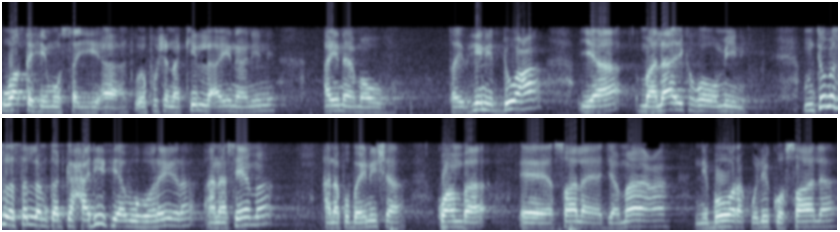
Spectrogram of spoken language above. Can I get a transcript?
waqihimu sayiat uepushe na kila aina ya nini aina ya maovu طيب hii ni dua ya malaika kwa waumini mtume sala sallam katika hadithi ya Abu Huraira anasema anapobainisha kwamba e, sala ya jamaa ni bora kuliko sala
